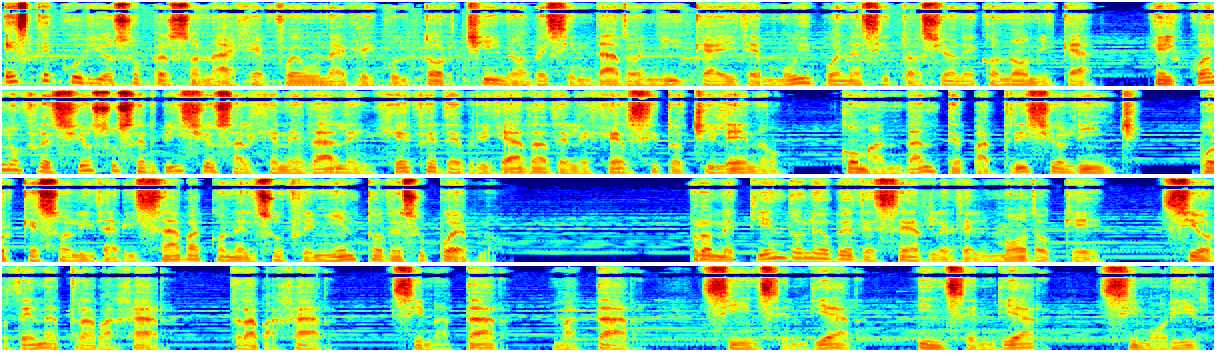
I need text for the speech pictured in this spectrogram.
Este curioso personaje fue un agricultor chino avecindado en Ica y de muy buena situación económica, el cual ofreció sus servicios al general en jefe de brigada del ejército chileno, comandante Patricio Lynch, porque solidarizaba con el sufrimiento de su pueblo. Prometiéndole obedecerle del modo que, si ordena trabajar, trabajar, si matar, matar, si incendiar, incendiar, si morir,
